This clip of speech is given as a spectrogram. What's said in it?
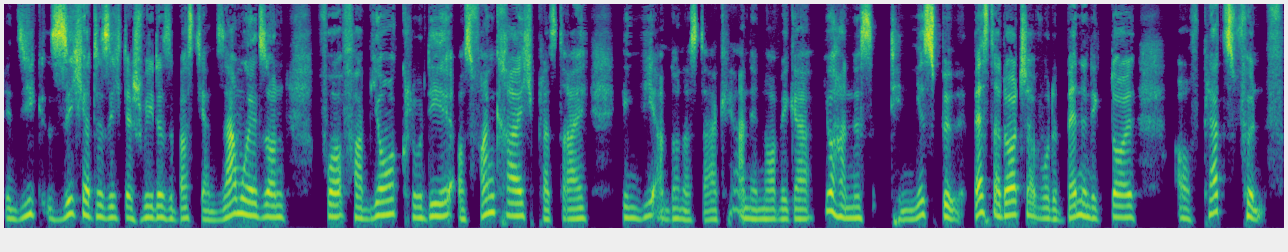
Den Sieg sicherte sich der Schwede Sebastian Samuelsson vor Fabien Claudet aus Frankreich. Platz drei ging wie am Donnerstag an den Norweger Johannes Tinjesbö. Bester Deutscher wurde Benedikt Doll auf Platz fünf.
